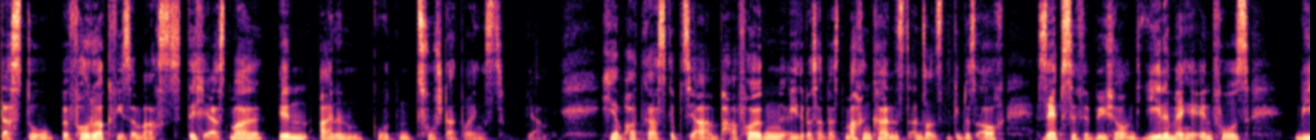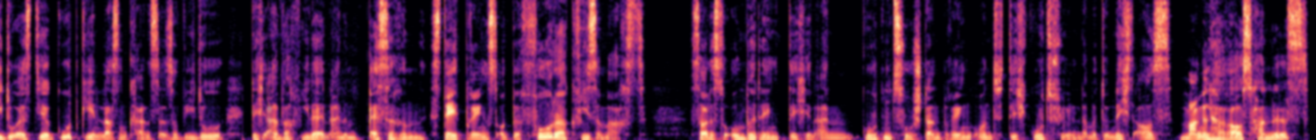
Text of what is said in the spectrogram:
dass du, bevor du Akquise machst, dich erstmal in einen guten Zustand bringst. Ja, hier im Podcast gibt es ja ein paar Folgen, wie du das am besten machen kannst. Ansonsten gibt es auch Selbsthilfebücher und jede Menge Infos, wie du es dir gut gehen lassen kannst. Also wie du dich einfach wieder in einen besseren State bringst. Und bevor du Akquise machst, solltest du unbedingt dich in einen guten Zustand bringen und dich gut fühlen, damit du nicht aus Mangel heraus handelst,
